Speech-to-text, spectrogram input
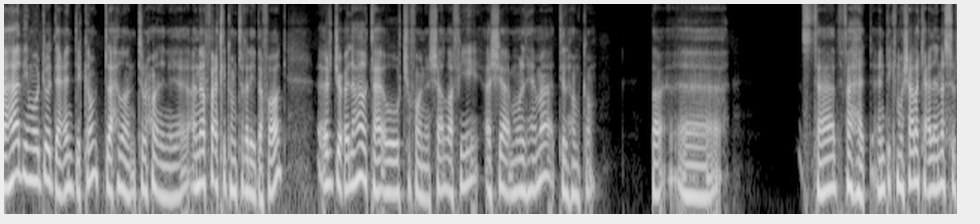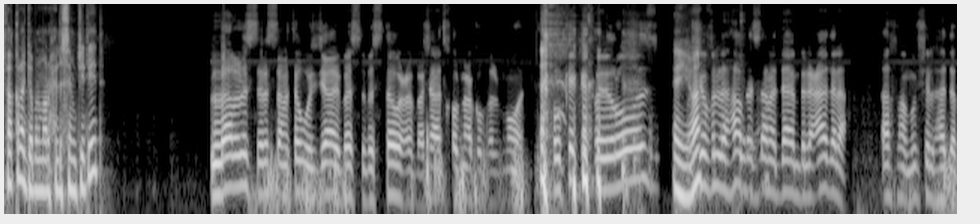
فهذه موجودة عندكم تلاحظون تروحون أنا رفعت لكم تغريدة فوق ارجعوا لها وتشوفون إن شاء الله في أشياء ملهمة تلهمكم. طيب آه، أستاذ فهد عندك مشاركة على نفس الفقرة قبل ما أروح الاسم الجديد؟ لا لا لسه لسه أنا تو جاي بس بستوعب عشان أدخل معكم في ال mood. هو كيكة فيروز أيوه. شوف لها بس أنا دائما بالعادة لا. أفهم وش الهدف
